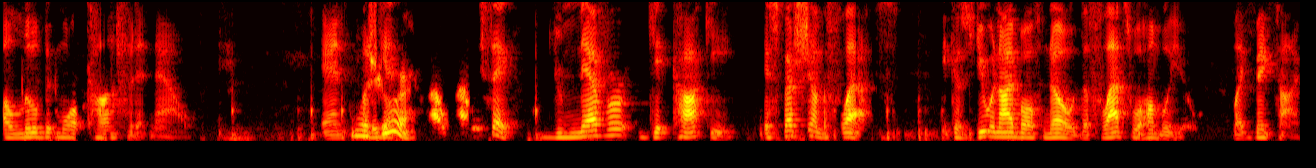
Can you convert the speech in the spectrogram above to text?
a little bit more confident now. And well, again, sure. I, I always say you never get cocky, especially on the flats because you and I both know the flats will humble you like big time.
